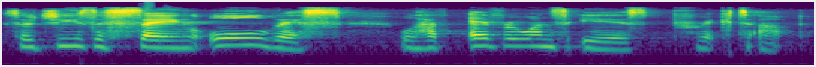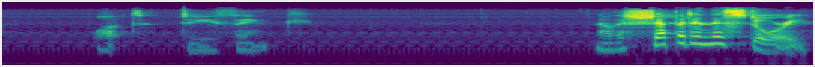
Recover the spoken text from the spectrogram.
So Jesus saying all this will have everyone's ears pricked up. What do you think? Now, the shepherd in this story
